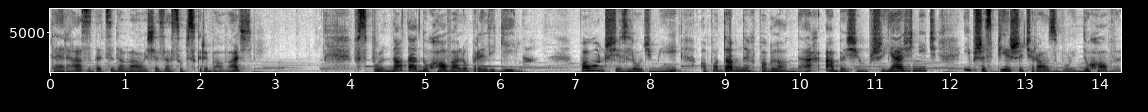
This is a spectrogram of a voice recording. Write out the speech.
teraz zdecydowały się zasubskrybować. Wspólnota duchowa lub religijna. Połącz się z ludźmi o podobnych poglądach, aby się przyjaźnić i przyspieszyć rozwój duchowy.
